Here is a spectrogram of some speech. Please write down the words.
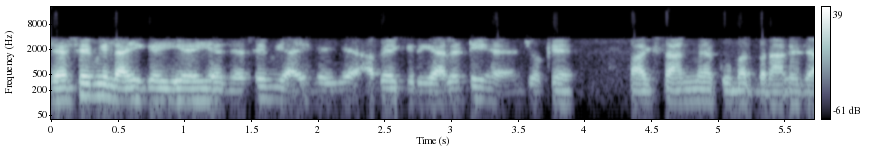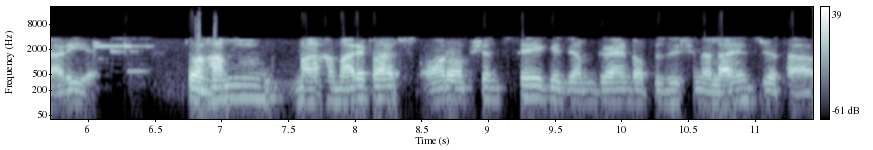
جیسے بھی لائی گئی ہے یا جیسے بھی آئی گئی ہے اب ایک ریالٹی ہے جو کہ پاکستان میں حکومت بنانے جا رہی ہے۔ تو ہم ہمارے پاس اور آپشن تھے کہ جب گرینڈ اپوزیشن الائنس جو تھا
